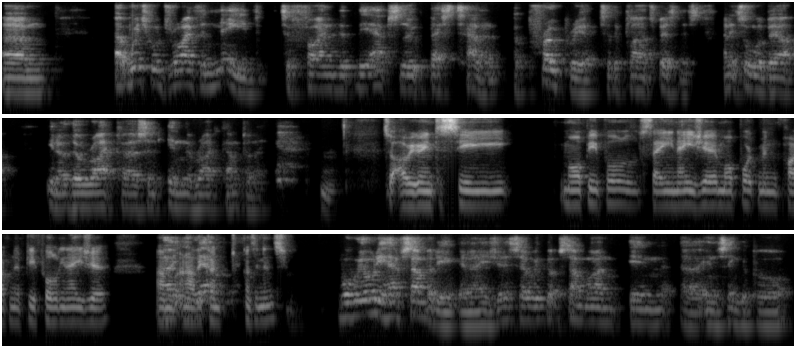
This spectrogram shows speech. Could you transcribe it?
um, uh, which will drive the need to find the, the absolute best talent appropriate to the client's business. And it's all about you know the right person in the right company. Hmm. So, are we going to see more people, say in Asia, more Portman partner people in Asia um, uh, and other yeah. continents? Well, we already have somebody in Asia, so we've got someone in uh, in Singapore,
